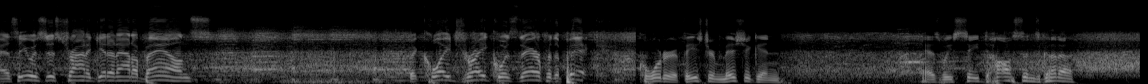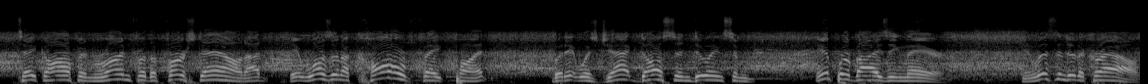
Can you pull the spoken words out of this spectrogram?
as he was just trying to get it out of bounds. But Quae Drake was there for the pick. Quarter if Eastern Michigan, as we see Dawson's going to take off and run for the first down. I, it wasn't a called fake punt, but it was Jack Dawson doing some improvising there. And listen to the crowd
